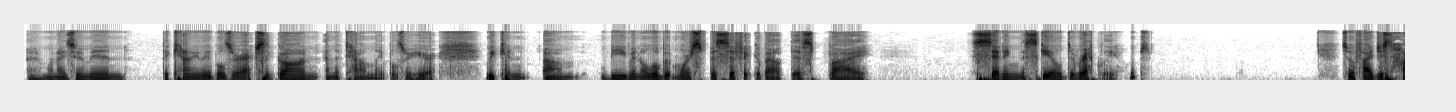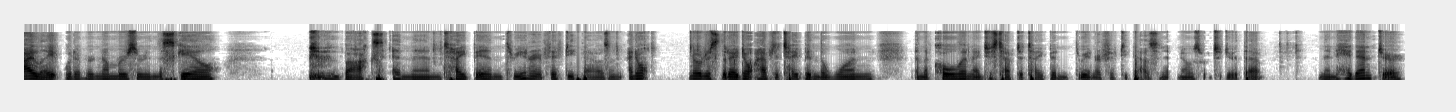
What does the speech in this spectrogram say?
And when I zoom in, the county labels are actually gone and the town labels are here. We can um, be even a little bit more specific about this by setting the scale directly. Whoops. So if I just highlight whatever numbers are in the scale box and then type in 350,000, I don't notice that I don't have to type in the 1 and the colon. I just have to type in 350,000. It knows what to do with that. And then hit enter.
